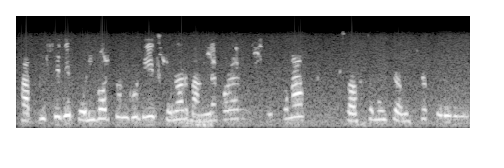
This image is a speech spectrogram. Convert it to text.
ছাব্বিশে যে পরিবর্তন ঘটিয়ে সোনার বাংলা করার ঘোষণা স্বরাষ্ট্রমন্ত্রী অমিত শাহ করে দিলেন।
